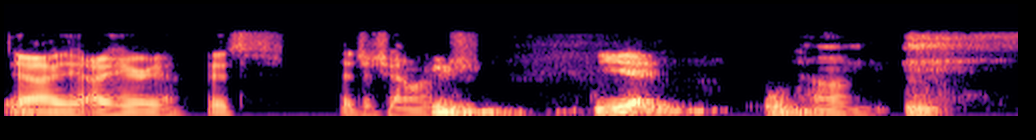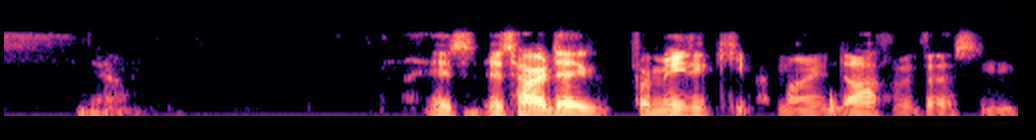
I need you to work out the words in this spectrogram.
yeah I, I, hear you. It's it's a challenge. yeah. Um, yeah. It's it's hard to for me to keep my mind off of this and.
